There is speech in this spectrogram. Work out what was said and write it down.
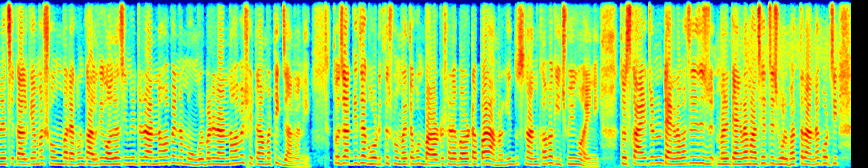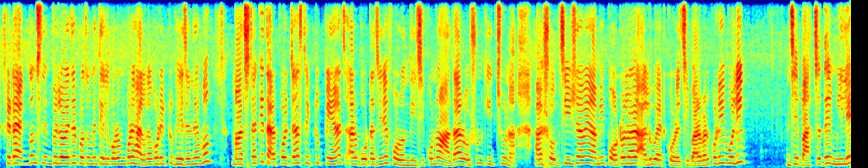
এনেছে। কালকে আমার সোমবার। এখন কালকে গলদা চিংড়িটা রান্না হবে না মঙ্গলবারে রান্না হবে সেটা আমার ঠিক জানা নেই। তো যাকে, যা ঘড়িতে সময় তখন বারোটা সাড়ে বারোটা পার। আমার কিন্তু স্নান খাওয়া কিছুই হয়নি। তো স্কাইয়ের জন্য ট্যাংরা মাছের যে মানে ট্যাংরা মাছের যে ঝোল ভাতটা রান্না করছি, সেটা একদম সিম্পল ওয়েতে প্রথমে তেল গরম করে হালকা করে একটু ভেজে নেব মাছটাকে। তারপর জাস্ট একটু পেঁয়াজ আর গোটা জিরে ফোড়ন দিয়েছি। কোনো আদা, রসুন কিচ্ছু না। আর সবজি হিসাবে আমি পটল আর আলু অ্যাড করেছি। বারবার করেই বলি যে বাচ্চাদের মিলে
